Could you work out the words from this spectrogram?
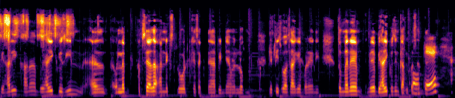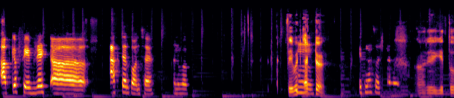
बिहारी खाना बिहारी क्यूजीन मतलब सबसे ज़्यादा अनएक्सप्लोर्ड कह सकते हैं आप इंडिया में लोग लिट्टी चोखा आगे बढ़े नहीं। तो मैंने मुझे बिहारी क्यूजीन काफ़ी पसंद ओके okay. आपका फेवरेट एक्टर कौन सा है अनुभव? फेवरेट एक्टर इतना सोचना अरे ये तो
